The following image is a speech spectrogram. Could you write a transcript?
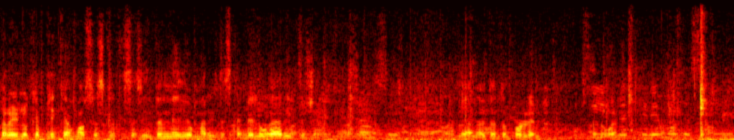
Pero ahí lo que aplicamos es que el que se siente en medio, Maris les cambia el lugar y pues ya. Ya no hay tanto problema. Pero bueno. Les queremos decir también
